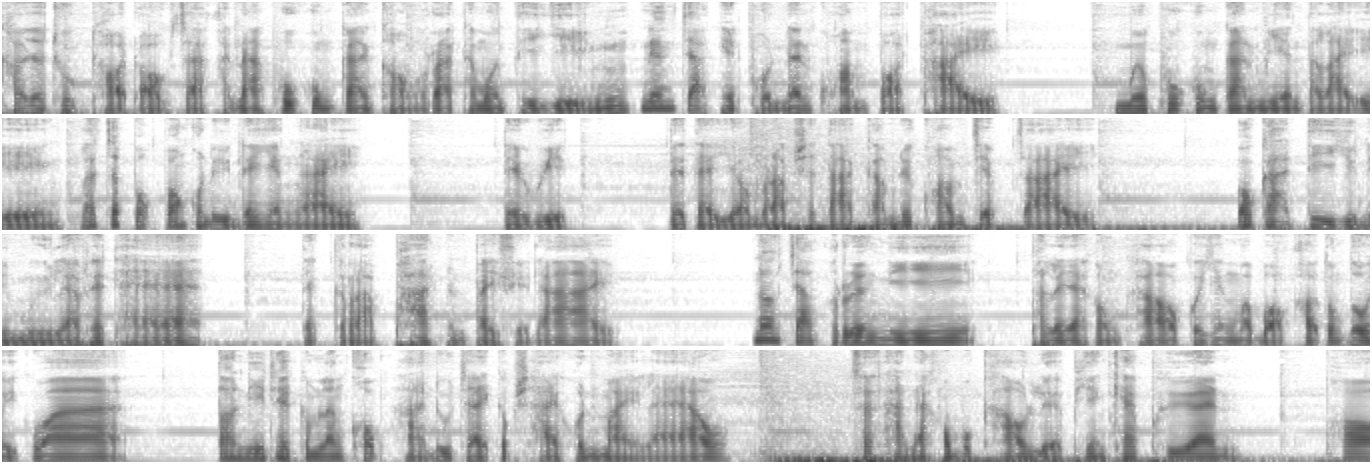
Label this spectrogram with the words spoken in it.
เขาจะถูกถอดออกจากคณะผู้คุมการของรัฐมนตรีหญิง เนื่องจากเหตุผลด้านความปลอดภัย เมื่อผู้คุมการมีอันตรายเอง แล้วจะปกป้องคนอื่นได้ยังไง เดวิดได้แต่ยอมรับชะตากรรมด้วยความเจ็บใจ โอกาสดีอยู่ในมือแล้วแท้ๆ แต่กลับพลาดมันไปเสียได้ นอกจากเรื่องนี้ ภรรยาของเขาก็ยังมาบอกเขาตรงๆอีกว่า ตอนนี้เธอกำลังคบหาดูใจกับชายคนใหม่แล้ว สถานะของพวกเขาเหลือเพียงแค่เพื่อน พ่อ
